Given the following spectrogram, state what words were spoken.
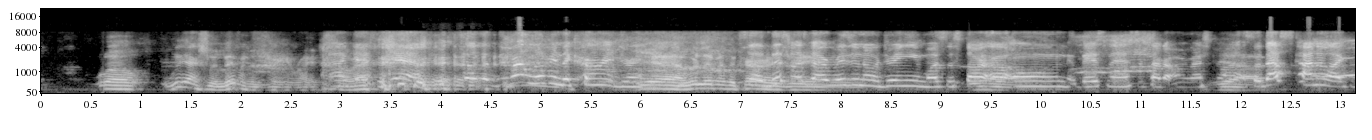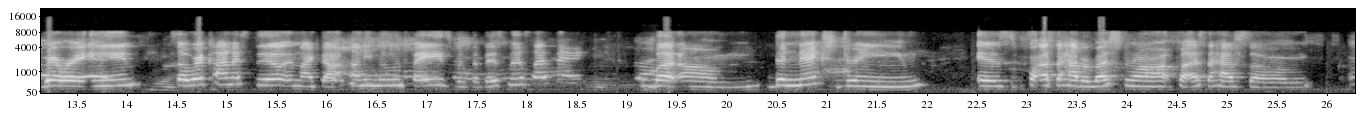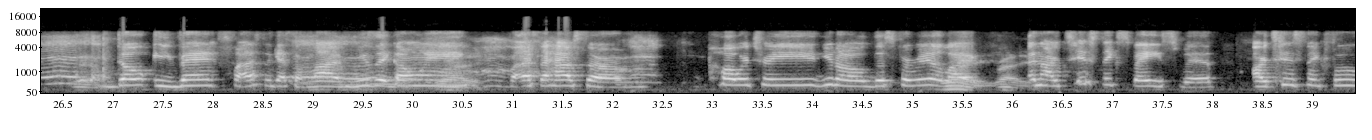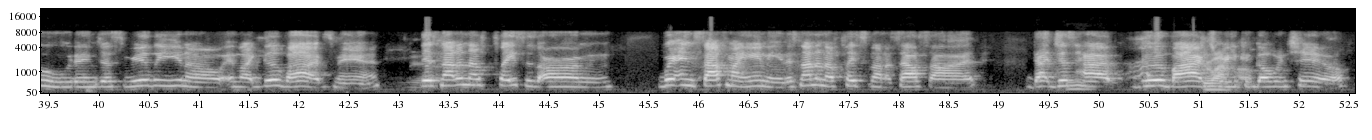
well we actually live in the dream right now I right? guess, yeah. So the, we're living the current dream. yeah we're living the current. So this was the original dream was to start our own business, to start our own restaurant. Yeah. So that's kind of like where we're in. Yeah. So we're kind of still in like that honeymoon phase with the business, I think. But um the next dream is for us to have a restaurant, for us to have some Yeah. Dope events, for us to get some live music going, Right. for us to have some poetry, you know, this for real, like right, right. an artistic space with artistic food and just really, you know, and like good vibes, man. Yeah. There's not enough places on we're in South Miami. There's not enough places on the south side that just Mhm. have good vibes where you Toronto. can go and chill.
